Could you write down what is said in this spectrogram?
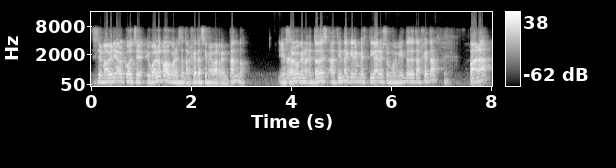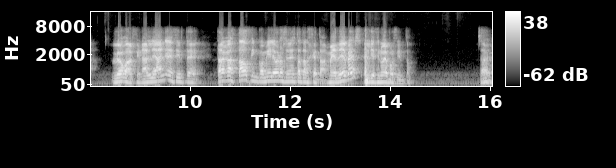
se me ha averiado el coche, igual lo pago con esa tarjeta si me va rentando. Y es algo que no. Entonces, Hacienda quiere investigar esos movimientos de tarjetas para luego al final de año decirte: Te has gastado 5.000 euros en esta tarjeta, me debes el 19%. ¿Sabes?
